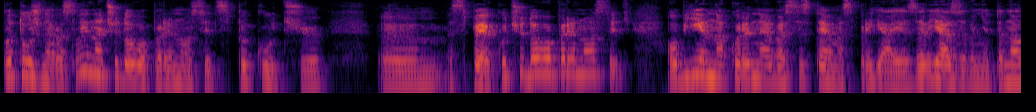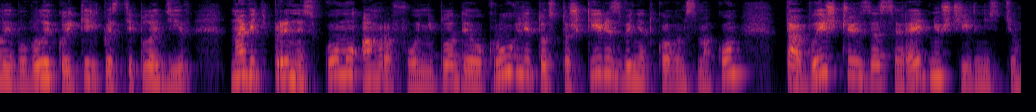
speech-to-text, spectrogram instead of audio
Потужна рослина чудово переносить спекучу, е, спеку, чудово переносить. Об'ємна коренева система сприяє зав'язуванню та наливу великої кількості плодів, навіть при низькому агрофоні. Плоди округлі, товстошкірі з винятковим смаком та вищою за середню щільністю.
